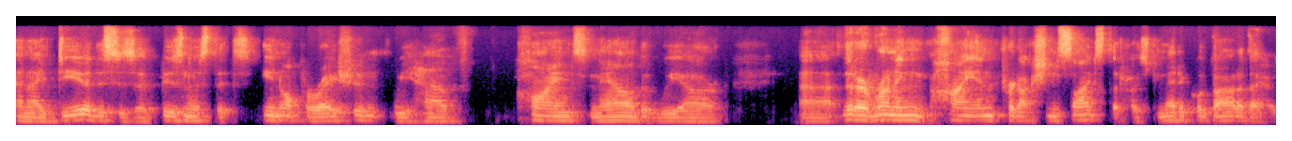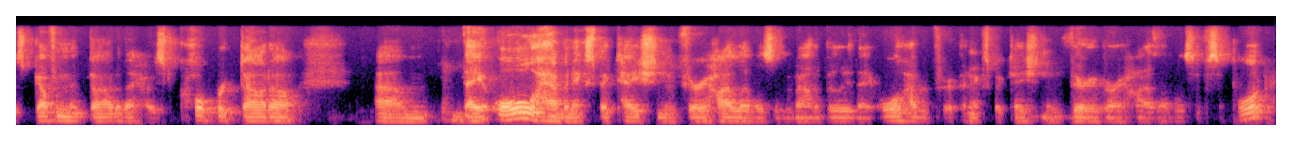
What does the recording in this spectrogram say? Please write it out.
an idea, this is a business that's in operation. We have clients now that we are uh, that are running high-end production sites that host medical data, they host government data, they host corporate data. Um, they all have an expectation of very high levels of availability. They all have an expectation of very, very high levels of support.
